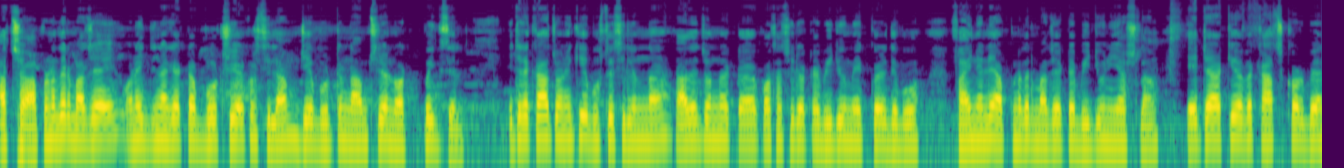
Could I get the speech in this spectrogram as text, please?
আচ্ছা আপনাদের মাঝে অনেক দিন আগে একটা বোর্ড শেয়ার করছিলাম, যে বোর্ডটার নাম ছিল নট পিক্সেল এটার কাজ অনেকেই বুঝতেছিলেন না, তাদের জন্য একটা কথা ছিল, একটা ভিডিও মেক করে দেব। ফাইনালি আপনাদের মাঝে একটা ভিডিও নিয়ে আসলাম। এটা কীভাবে কাজ করবেন,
